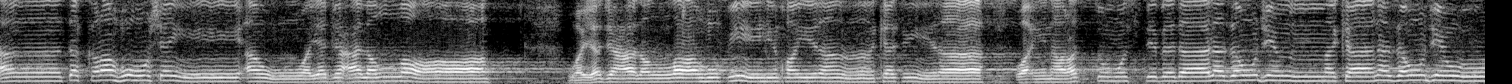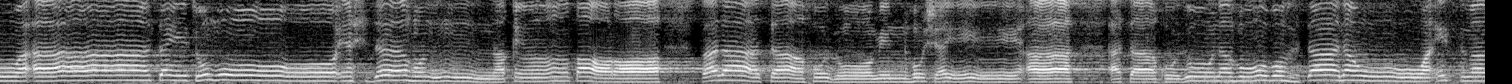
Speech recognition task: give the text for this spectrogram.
أن تكرهوا شيئا ويجعل الله ويجعل الله فيه خيرا كثيرا. وإن أردتم استبدال زوج مكان زوج وآتيتم إحداهن قنطارا. فلا تاخذوا منه شيئا أتاخذونه بهتانا وإثما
